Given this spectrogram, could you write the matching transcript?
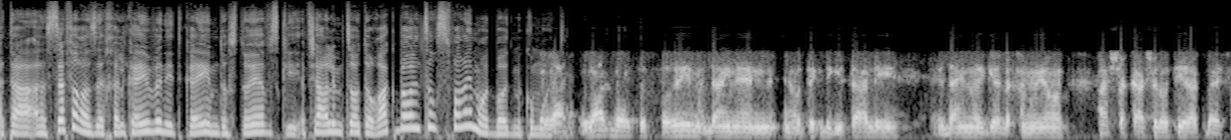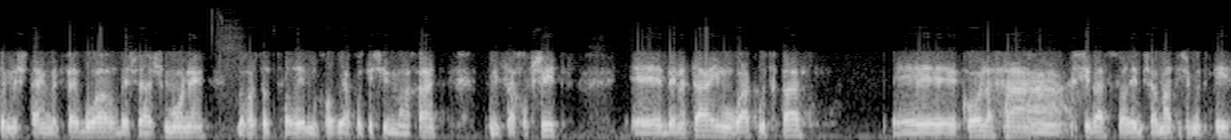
אתה, הספר הזה, חלכאים ונדכאים, דוסטויבסקי, אפשר למצוא אותו רק באולצר ספרים או עוד בעוד מקומות? רק, רק ספרים, עדיין אין עותק דיגיטלי, עדיין לא הגיע לחנויות. ההשקה שלו תהיה רק ב-22 לפברואר, בשעה 8, בחולצות ספרים, רחוב יפו 91, כניסה חופשית. אה, בינתיים הוא רק הודפס. אה, כל השבעה ספרים שאמרתי שמדפיס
